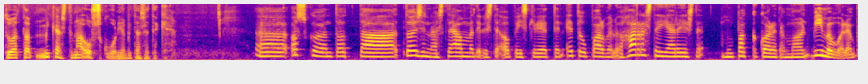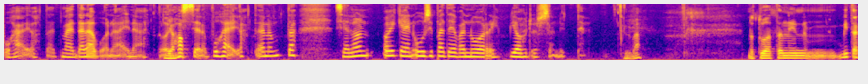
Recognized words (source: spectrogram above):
Tuota, mikä tämä Osku on ja mitä se tekee? Osko on tota, toisen asteen ammatillisten opiskelijoiden etupalvelu- ja harrastejärjestö. Mun pakko korjata, mä oon viime vuoden puheenjohtaja, että mä en tänä vuonna enää toimi Jaha. siellä puheenjohtajana, mutta siellä on oikein uusi pätevä nuori johdossa nytten. Hyvä. No tuota, niin mitä,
